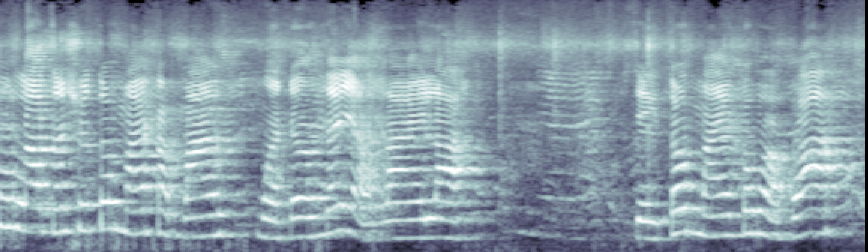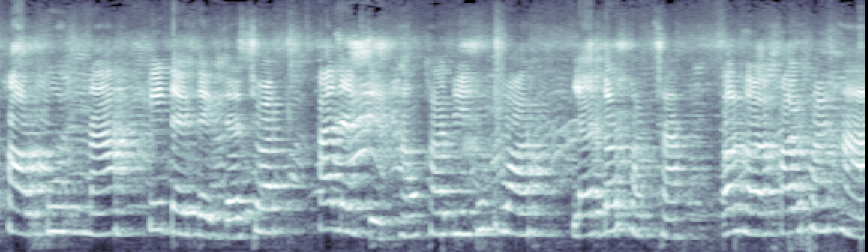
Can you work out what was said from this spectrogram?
พวกเราจะช่วยต้นไม้กลับมาเหมือนเดิมได้อย่างไรล่ะเด็กต้นไม้ก็บอกว่าขอบคุณนะที่เด็กๆจะช่วยถ้าเด็กๆทำความดีทุกวัน แล้วต้นของฉันก็เลยค่อยๆหา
